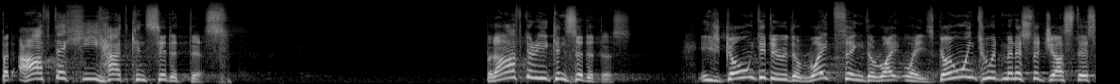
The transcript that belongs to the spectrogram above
but after he had considered this, but after he considered this, He's going to do the right thing the right way. He's going to administer justice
